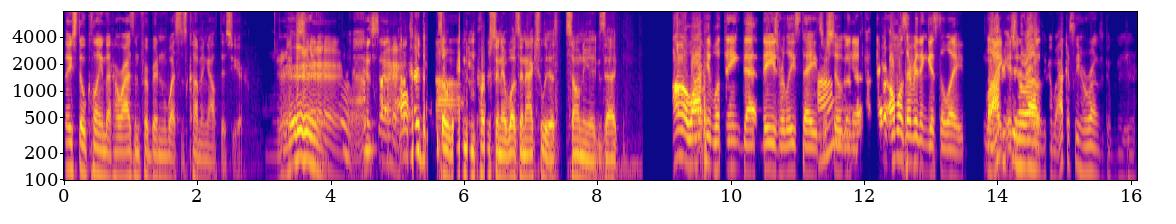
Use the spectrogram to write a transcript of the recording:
they still claim that Horizon Forbidden West is coming out this year. Yes, sir. Yes, sir. I heard that was a random person. It wasn't actually a Sony exec. I don't know why people think that these release dates are still gonna. Almost everything gets delayed. No, I Like can it's see just, Horizon coming. I can see Horizon coming this year.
